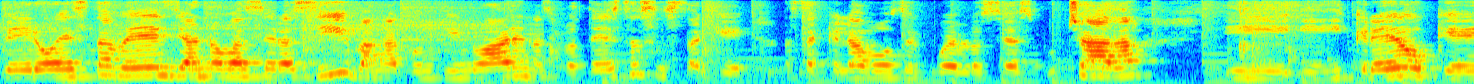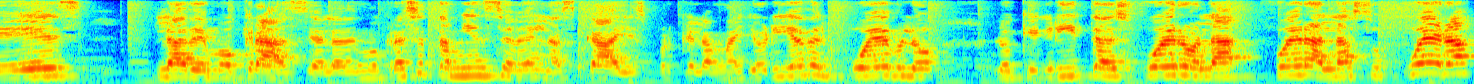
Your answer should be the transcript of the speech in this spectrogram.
pero esta vez ya no va a ser así, van a continuar en las protestas hasta que, hasta que la voz del pueblo sea escuchada y, creo que es la democracia. La democracia también se ve en las calles, porque la mayoría del pueblo lo que grita es fuera, la, fuera lazo fuera,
